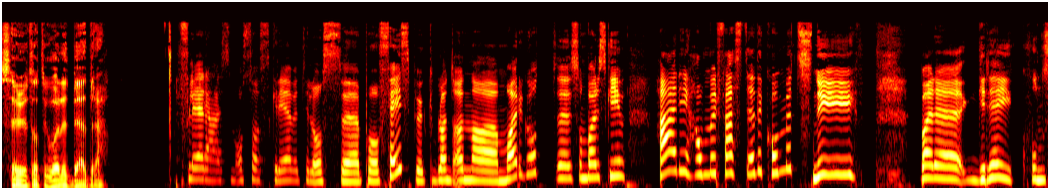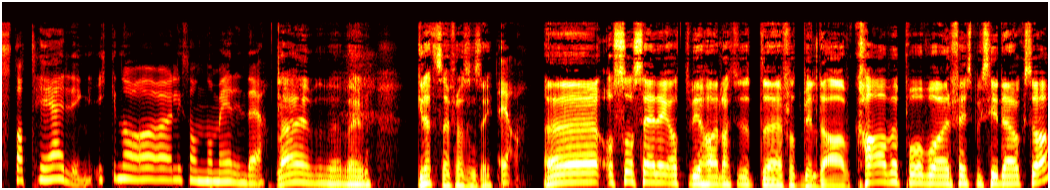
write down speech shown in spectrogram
ser det ut til at det går litt bedre. Flere her som også har skrevet til oss eh, på Facebook, blant annet Margot, eh, som bare skriver Her i Hammerfest er det kommet snø! Bare grei konstatering. Ikke noe, liksom, noe mer enn det. Nei, det er greit å si ifra, syns jeg. Ja. Uh, og så ser jeg at vi har lagt ut et flott bilde av Kave på vår Facebook-side også,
